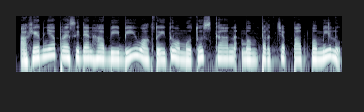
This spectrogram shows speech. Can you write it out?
Akhirnya Presiden Habibie waktu itu memutuskan mempercepat pemilu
